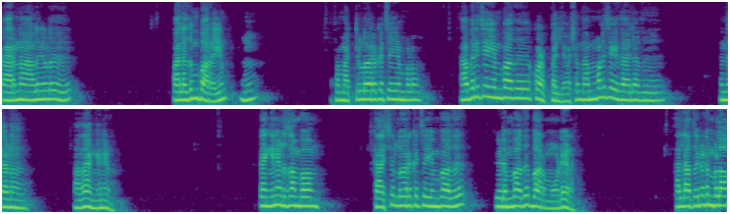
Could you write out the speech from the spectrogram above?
കാരണം ആളുകൾ പലതും പറയും. അപ്പം മറ്റുള്ളവരൊക്കെ ചെയ്യുമ്പോഴോ? അവർ ചെയ്യുമ്പോൾ അത് കുഴപ്പമില്ല. പക്ഷെ നമ്മൾ ചെയ്താൽ അത് എന്താണ്? അതങ്ങനെയാണ് അപ്പം എങ്ങനെയാണ് സംഭവം? കാശുള്ളവരൊക്കെ ചെയ്യുമ്പോൾ അത് ഇടുമ്പോൾ അത് ബർമോഡയാണ്. അല്ലാത്തവരിടുമ്പോഴോ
